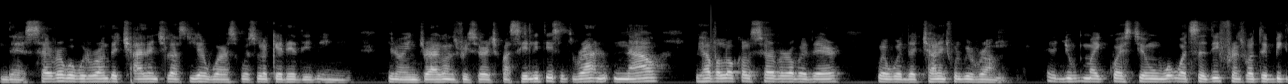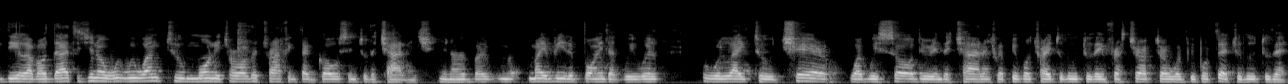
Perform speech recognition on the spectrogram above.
The server where we run the challenge last year was was located in, in you know in Dragon's research facilities. It ran, now we have a local server over there where, where the challenge will be run you might question what's the difference what's the big deal about that is you know we, we want to monitor all the traffic that goes into the challenge you know but m- might be the point that we will we would like to share what we saw during the challenge what people try to do to the infrastructure what people try to do to the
